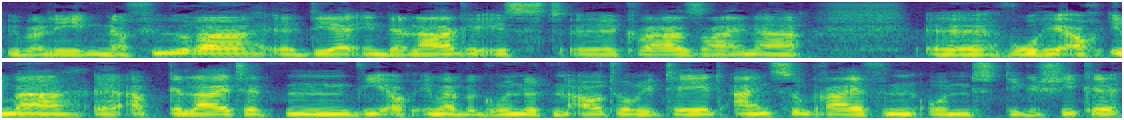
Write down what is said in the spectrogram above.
überlegener Führer, äh, der in der Lage ist, äh, qua seiner woher auch immer abgeleiteten, wie auch immer begründeten Autorität einzugreifen und die Geschicke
